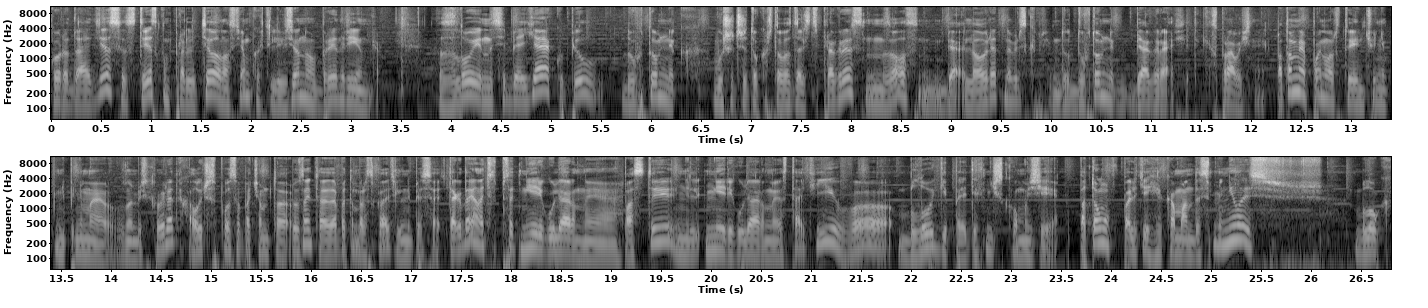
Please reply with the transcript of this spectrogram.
города Одессы с треском пролетела на съемках телевизионного брейн-ринга. Злой на себя я купил двухтомник, вышедший только что в издательстве «Прогресс», назывался «Лауреат Нобелевской премии». Двухтомник биографии, таких справочных. Потом я понял, что я ничего не, не понимаю в Нобелевских лауреатах, а лучший способ о чем-то узнать, об этом рассказать или написать. Тогда я начал писать нерегулярные посты, нерегулярные статьи в блоге Политехнического музея. Потом в политехе команда сменилась, блог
